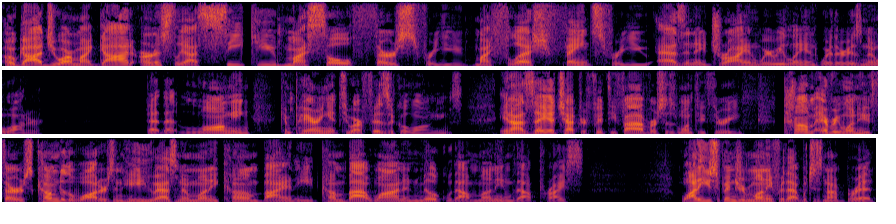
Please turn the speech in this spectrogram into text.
O God, you are my God. Earnestly I seek you. My soul thirsts for you. My flesh faints for you, as in a dry and weary land where there is no water. That, that longing, comparing it to our physical longings. In Isaiah chapter 55, verses 1 through 3, Come, everyone who thirsts, come to the waters, and he who has no money, come, buy and eat. Come buy wine and milk without money and without price. Why do you spend your money for that which is not bread,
